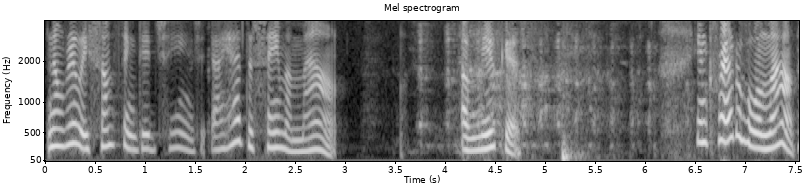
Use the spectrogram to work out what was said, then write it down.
No, really, something did change. I had the same amount of mucus incredible amount.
